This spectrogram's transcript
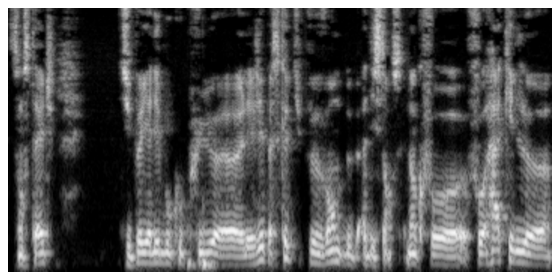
son stage. Tu peux y aller beaucoup plus euh, léger parce que tu peux vendre à distance. Donc faut faut hacker le. Euh,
